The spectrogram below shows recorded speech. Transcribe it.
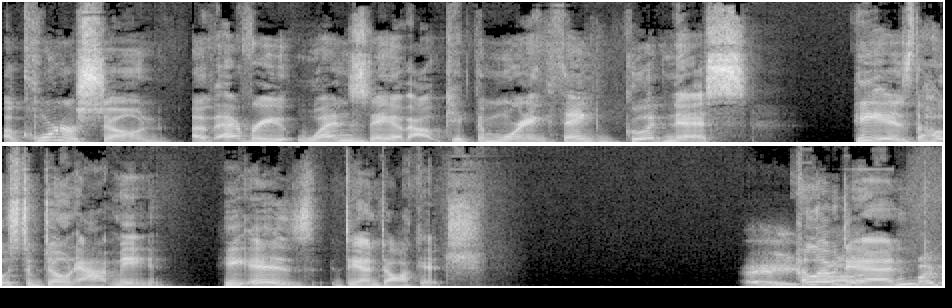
a cornerstone of every Wednesday of Outkick the Morning. Thank goodness he is the host of Don't At Me. He is Dan Dakich. Hey. Hello, uh, Dan. my,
